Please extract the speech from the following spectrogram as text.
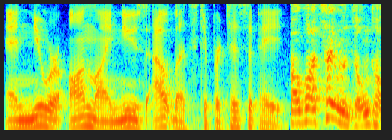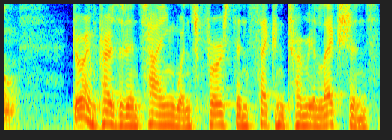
and newer online news outlets to participate. 包括蔡英文总统 During President Tsai Ing-wen's first and second term elections,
